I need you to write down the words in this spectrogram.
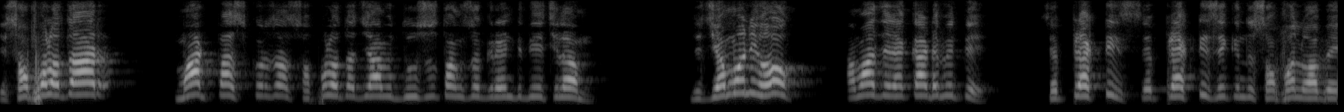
যে সফলতার মাঠ পাস করে সফলতা যে আমি দুশো শতাংশ গ্যারেন্টি দিয়েছিলাম, যে যেমনই হোক আমাদের একাডেমিতে সে প্র্যাকটিস সে প্র্যাকটিসে কিন্তু সফলভাবে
